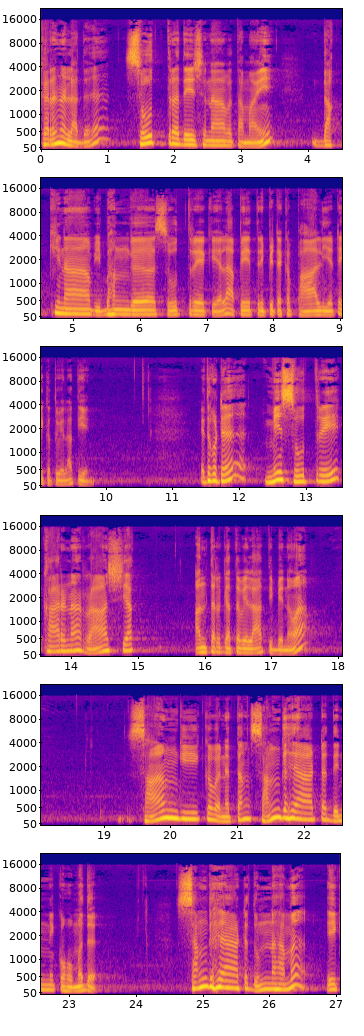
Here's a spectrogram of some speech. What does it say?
කරන ලද සූත්‍ර දේශනාව තමයි දක්කිනා විභංග සූත්‍රය කියලා අපේ ත්‍රිපිටක පාලියට එකතු වෙලා තියෙන්. එතකොට මේ සූත්‍රයේ කාරණා රාශ්‍යයක් අන්තර්ගත වෙලා තිබෙනවා සාංගීකව නැතං සංඝයාට දෙන්නේ කොහොමද සංඝයාට දුන්නහම ඒක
